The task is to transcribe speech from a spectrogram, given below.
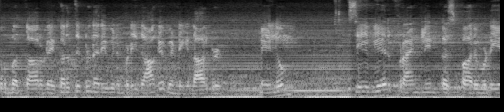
குடும்பத்தாருடைய கருத்துக்கள் நிறைவேறும்படியாக வேண்டுகிறார்கள் மேலும் சேவியர் பிராங்க்லின் கஸ்பாருடைய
